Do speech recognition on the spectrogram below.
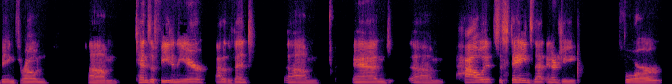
being thrown um, tens of feet in the air out of the vent. Um, and um, how it sustains that energy for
